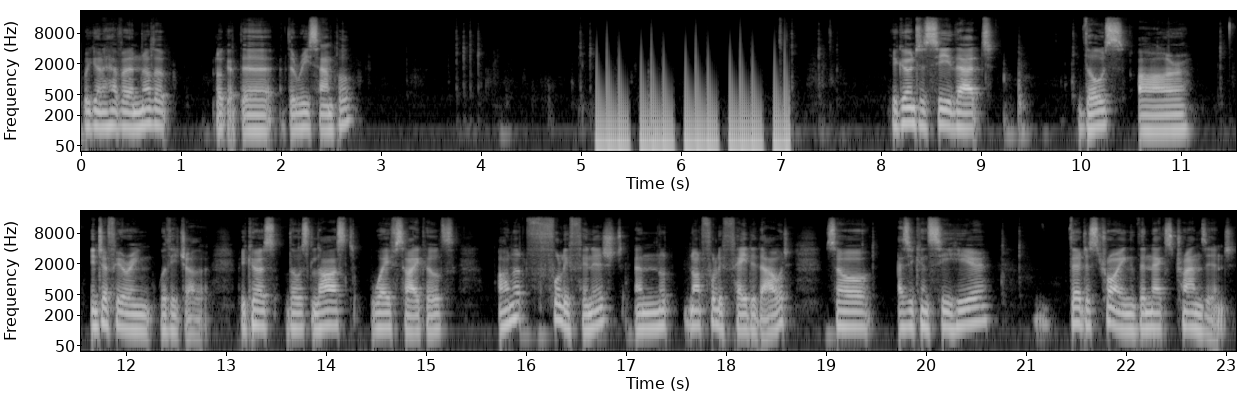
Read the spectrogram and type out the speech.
we're going to have another look at the, at the resample. You're going to see that those are interfering with each other because those last wave cycles are not fully finished and not, not fully faded out. So as you can see here, they're destroying the next transient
